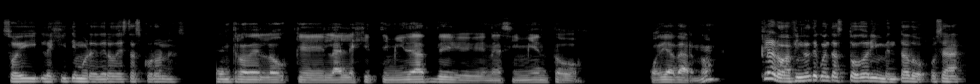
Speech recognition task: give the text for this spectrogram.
soy legítimo heredero de estas coronas. Dentro de lo que la legitimidad de nacimiento podía dar, ¿no? Claro, a final de cuentas todo era inventado. O sea,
